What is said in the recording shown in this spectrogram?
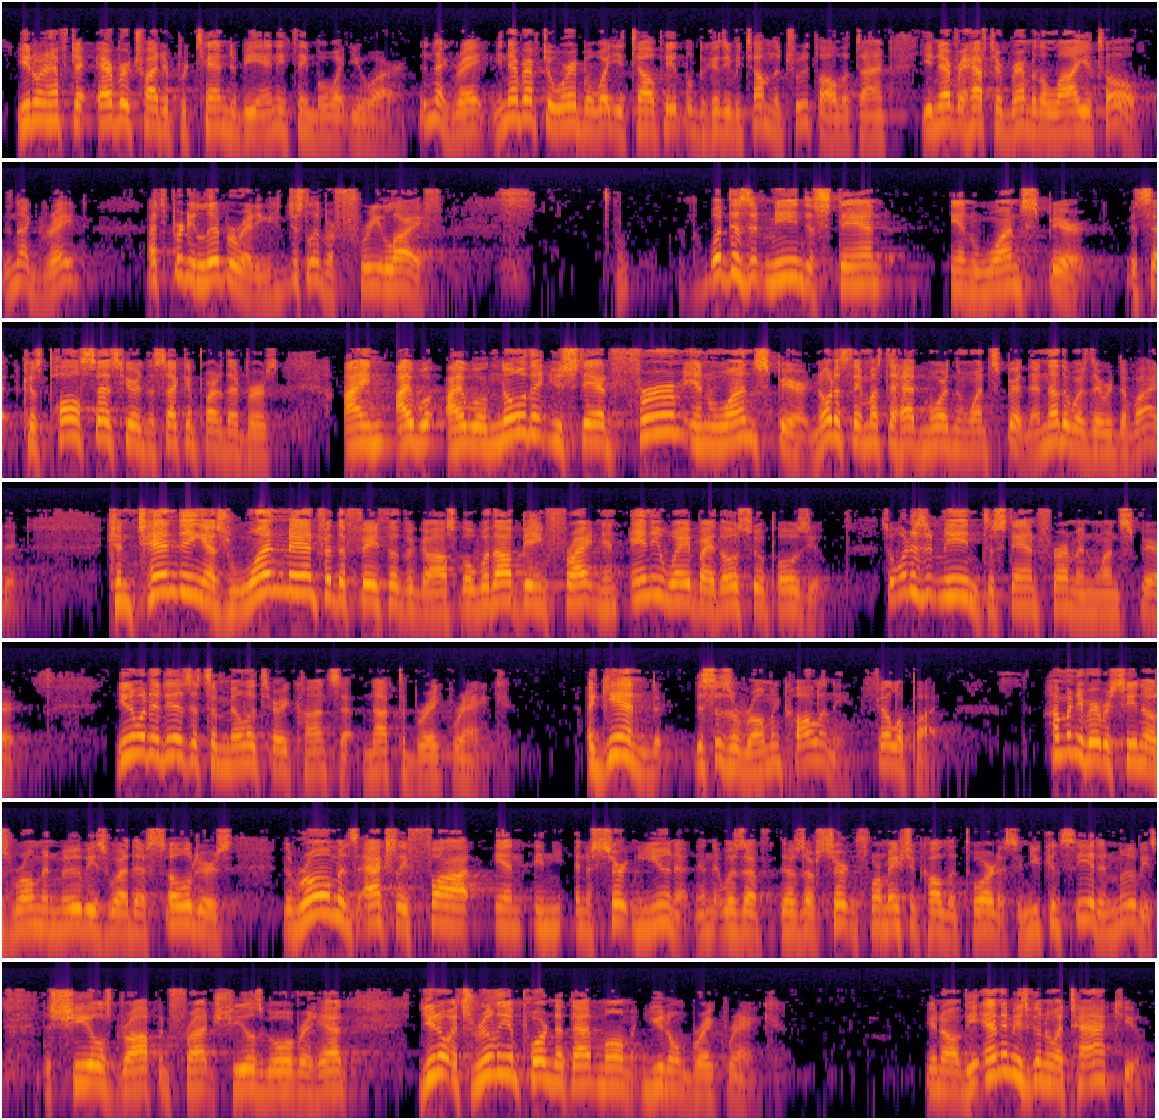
you don't have to ever try to pretend to be anything but what you are. Isn't that great? You never have to worry about what you tell people because if you tell them the truth all the time, you never have to remember the lie you told. Isn't that great? That's pretty liberating. You can just live a free life. What does it mean to stand in one spirit? Because Paul says here in the second part of that verse, I, I, will, I will know that you stand firm in one spirit. Notice they must have had more than one spirit. In other words, they were divided contending as one man for the faith of the gospel without being frightened in any way by those who oppose you. So, what does it mean to stand firm in one spirit? You know what it is? It's a military concept, not to break rank. Again, this is a Roman colony, Philippi. How many have ever seen those Roman movies where the soldiers, the Romans actually fought in, in, in, a certain unit, and it was a, there was a certain formation called the tortoise, and you can see it in movies. The shields drop in front, shields go overhead. You know, it's really important at that moment you don't break rank. You know, the enemy's going to attack you.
